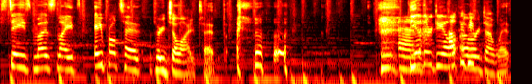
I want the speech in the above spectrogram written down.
stays most nights April 10th through July 10th. the other deal oh, we're done with.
